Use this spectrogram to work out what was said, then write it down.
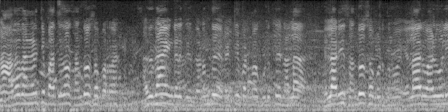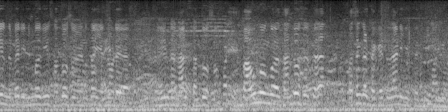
நான் அதை தான் நினச்சி பார்த்து தான் சந்தோஷப்படுறேன். அதுதான் எங்களுக்கு தொடர்ந்து வெற்றி படமாக கொடுத்து நல்லா எல்லாரையும் சந்தோஷப்படுத்தணும். எல்லார் வாழ்வுலையும் இந்த மாதிரி நிம்மதியும் சந்தோஷம் வேணும் தான் என்னுடைய நீண்ட நாள் சந்தோஷம். இப்போ அவங்கவுங்க சந்தோஷத்தை பசங்கள்கிட்ட கேட்டு தான் நீங்கள் தெரிஞ்சுக்கிறீங்க.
